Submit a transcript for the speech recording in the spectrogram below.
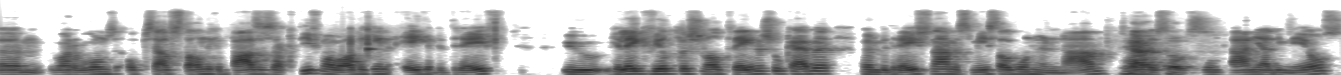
ehm, waren we gewoon op zelfstandige basis actief, maar we hadden geen eigen bedrijf. uw, gelijk veel personal trainers ook hebben, hun bedrijfsnaam is meestal gewoon hun naam. Ja, dus klopt. gewoon Daniel Limeos.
